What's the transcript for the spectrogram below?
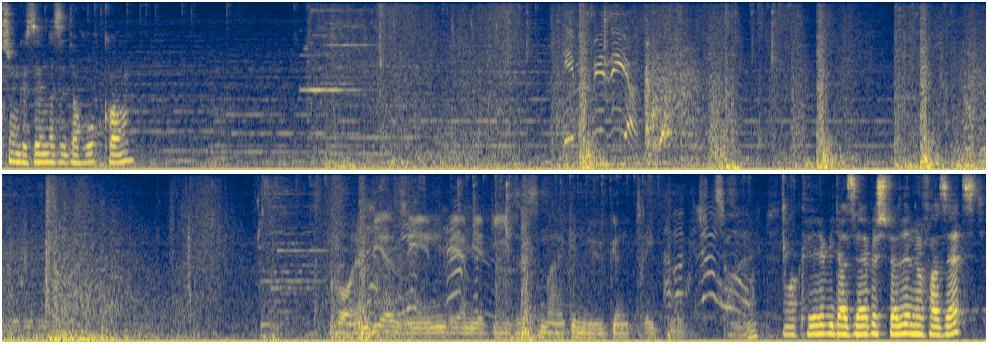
auch schon gesehen, dass sie da hochkommen. Wollen wir sehen, wer mir dieses Mal genügend Tribut zahlt? Okay, wieder selbe Stelle, nur versetzt.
